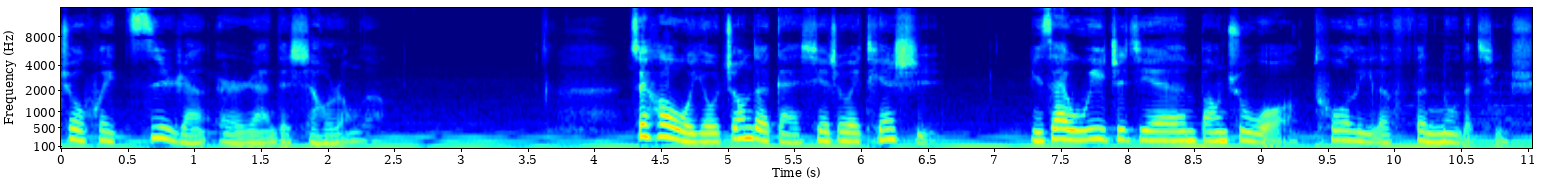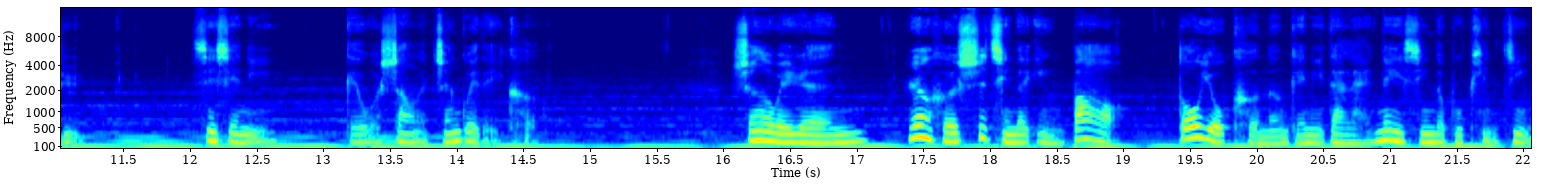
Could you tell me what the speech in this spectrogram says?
就会自然而然的消融了。最后，我由衷的感谢这位天使，你在无意之间帮助我脱离了愤怒的情绪。谢谢你，给我上了珍贵的一课。生而为人，任何事情的引爆。都有可能给你带来内心的不平静。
